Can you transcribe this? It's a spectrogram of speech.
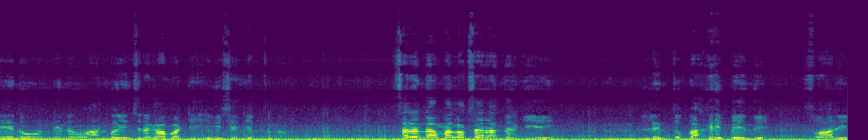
నేను నేను అనుభవించిన కాబట్టి ఈ విషయం చెప్తున్నా. సరే అన్న మళ్ళీ ఒకసారి అందరికీ లెంత్ బాగా అయిపోయింది. సారీ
